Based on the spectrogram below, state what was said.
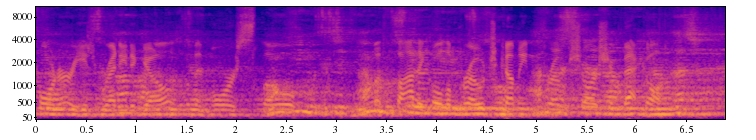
corner. He's ready to go. A little bit more slow, methodical approach coming from Sharshenbekov.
